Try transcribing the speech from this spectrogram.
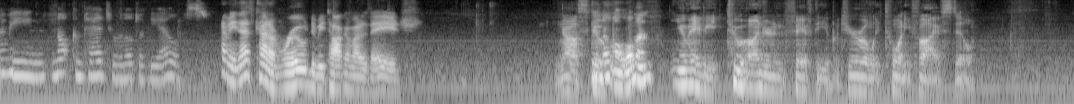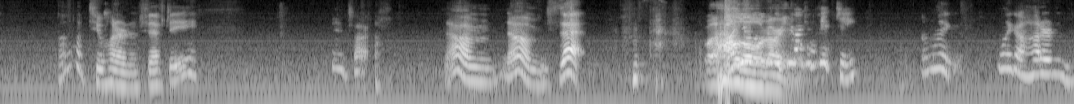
I mean, not compared to a lot of the elves. I mean, that's kind of rude to be talking about his age. No, You're Scoop. not a woman. You may be 250, but you're only 25 still. I'm not 250. What are you talking? Now I'm now I'm set. Well, how Are old are you? 250? I'm like I'm like a hundred and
